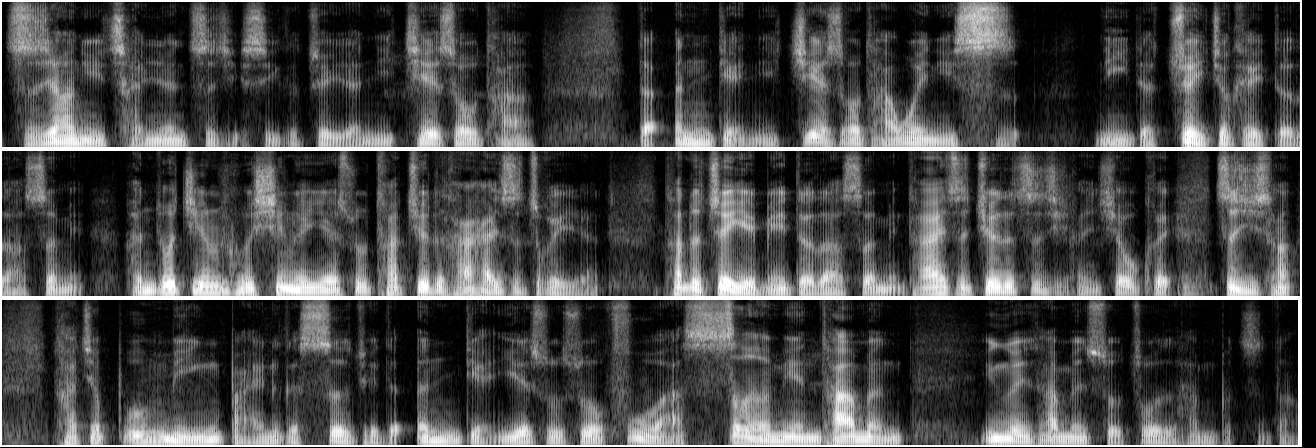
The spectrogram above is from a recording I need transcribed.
只要你承认自己是一个罪人，你接受他的恩典，你接受他为你死，你的罪就可以得到赦免。很多基督徒信了耶稣，他觉得他还是罪人，他的罪也没得到赦免，他还是觉得自己很羞愧，自己常他就不明白那个赦罪的恩典。耶稣说：“父啊，赦免他们，因为他们所做的他们不知道。”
